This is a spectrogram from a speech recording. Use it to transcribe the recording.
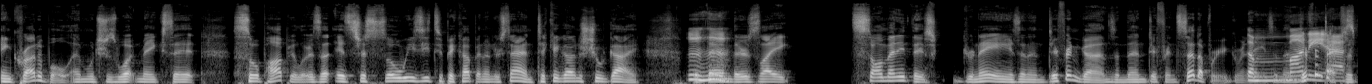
incredible and which is what makes it so popular is that it's just so easy to pick up and understand take a gun shoot guy but Mm-hmm. then there's like so many there's grenades and then different guns and then different setup for your grenades and then money different types aspect. of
